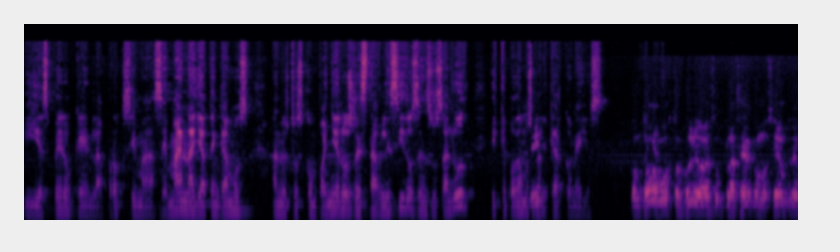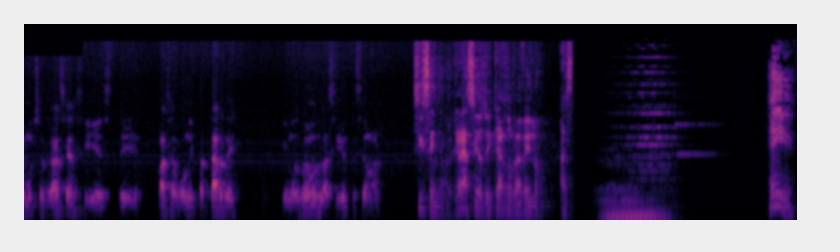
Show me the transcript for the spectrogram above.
y espero que en la próxima semana ya tengamos a nuestros compañeros restablecidos en su salud y que podamos platicar con ellos. Con todo gusto, Julio, es un placer como siempre, muchas gracias y este pasa bonita tarde y nos vemos la siguiente semana. Sí, señor. Gracias, Ricardo Ravelo. Hasta Hey,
